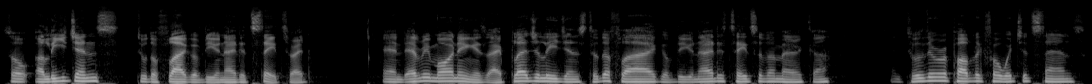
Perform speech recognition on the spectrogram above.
So allegiance to the flag of the United States, right? And every morning is I pledge allegiance to the flag of the United States of America and to the republic for which it stands,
